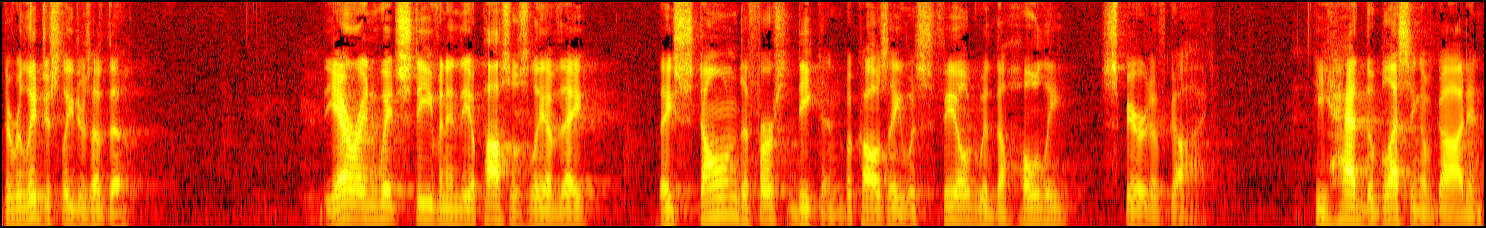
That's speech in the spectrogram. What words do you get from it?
the religious leaders of the, the era in which Stephen and the apostles lived, they, they stoned the first deacon because he was filled with the Holy Spirit of God. He had the blessing of God, and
